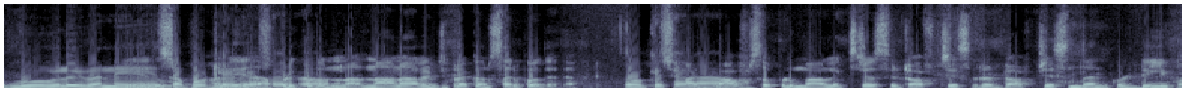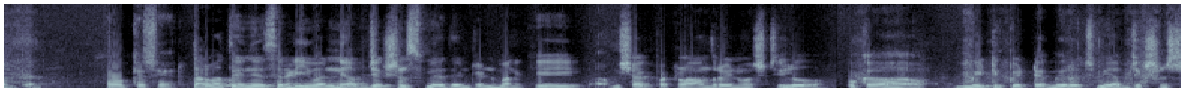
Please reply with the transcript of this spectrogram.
గూగుల్ ఇవన్నీ సపోర్ట్ లేదు. అప్పటికి కూడా నా- నాలెడ్జ్ ప్రకారం సరిపోతుంది అక్కడ ఓకే సార్. ఆ డ్రాఫ్ట్స్ అప్పుడు మా లెక్చరర్స్ డ్రాఫ్ట్ చేశారు. డ్రాఫ్ట్ చేసిన దాన్ని కూడా ఢిల్లీ పంపాను. Okay sir. తర్వాత ఏం చేశారంటే ఇవన్నీ అబ్జెక్షన్స్ మీద ఏంటంటే మనకి విశాఖపట్నం ఆంధ్ర యూనివర్సిటీలో ఒక మీటింగ్ పెట్టారు. మీరు వచ్చి మీ అబ్జెక్షన్స్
